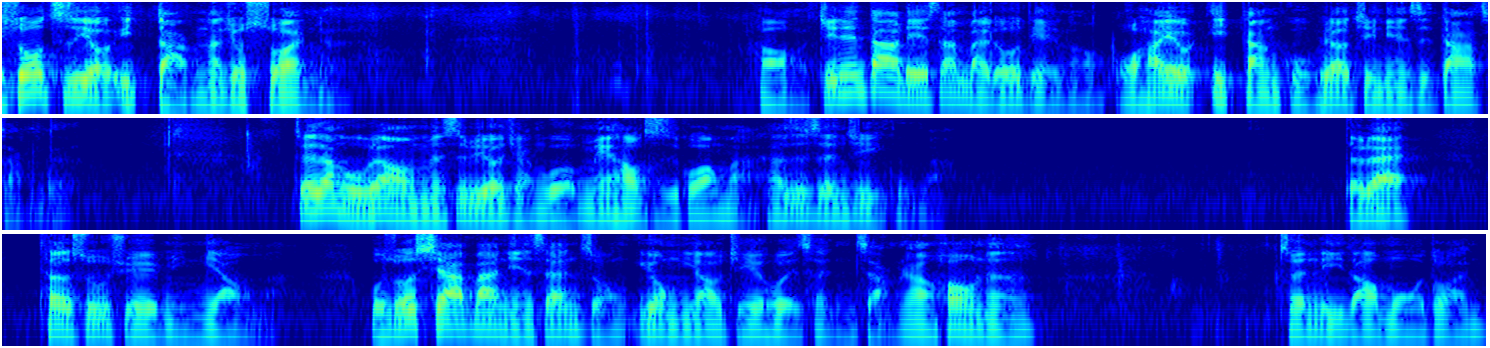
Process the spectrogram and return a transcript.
说只有一档那就算了。好，今天大跌三百多点哦，我还有一档股票今天是大涨的。这张股票我们是不是有讲过？美好时光嘛，它是生技股嘛，对不对？特殊学名药嘛。我说下半年三种用药皆会成长，然后呢，整理到末端。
